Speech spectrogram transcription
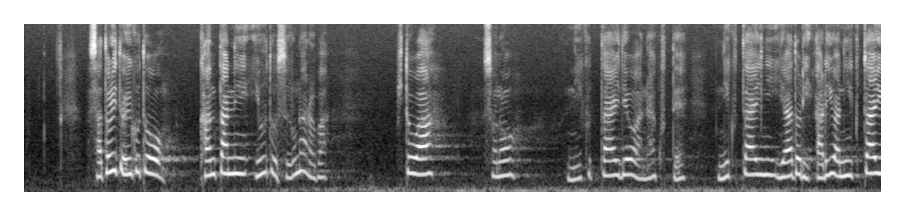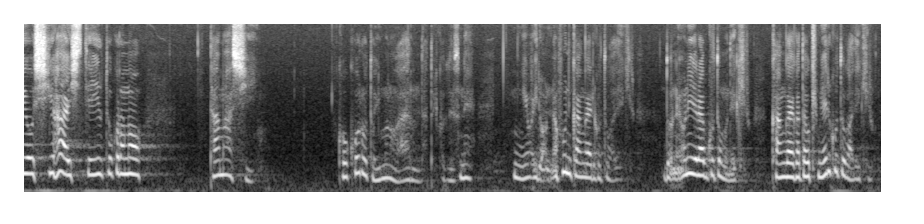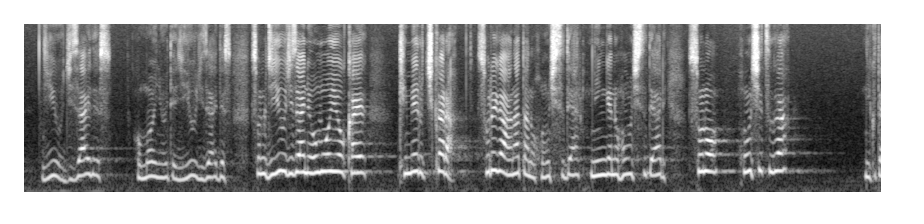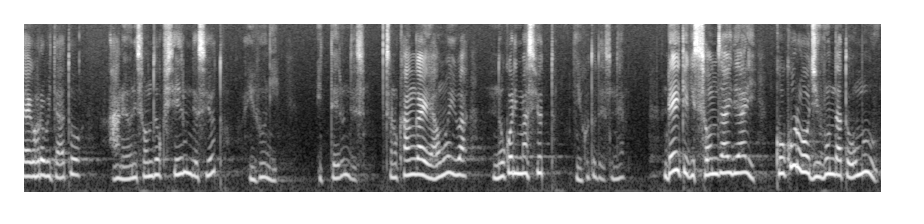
悟りということを簡単に言うとするならば人はその肉体ではなくて肉体に宿りあるいは肉体を支配しているところの魂心というものがあるんだということですね。人間はいろんなふうに考えることができる。どのように選ぶこともできる。考え方を決めることができる。自由自在です。思いにおいて自由自在です。その自由自在に思いを変え決める力。それがあなたの本質である。人間の本質であり。その本質が肉体が滅びた後あの世に存続しているんですよというふうに言っているんです。その考えや思いは残りますよと。いうことですね。霊的存在であり心を自分だと思う。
